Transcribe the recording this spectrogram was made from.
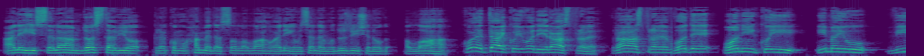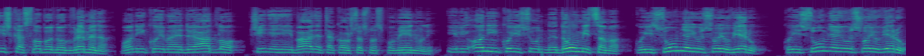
alaihissalam, dostavio preko Muhammeda sallallahu alaihi sallam od uzvišenog Allaha. Ko je taj koji vodi rasprave? Rasprave vode oni koji imaju viška slobodnog vremena, oni kojima je dojadlo činjenje ibadeta kao što smo spomenuli, ili oni koji su nedoumicama, koji sumnjaju u svoju vjeru, koji sumnjaju u svoju vjeru,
